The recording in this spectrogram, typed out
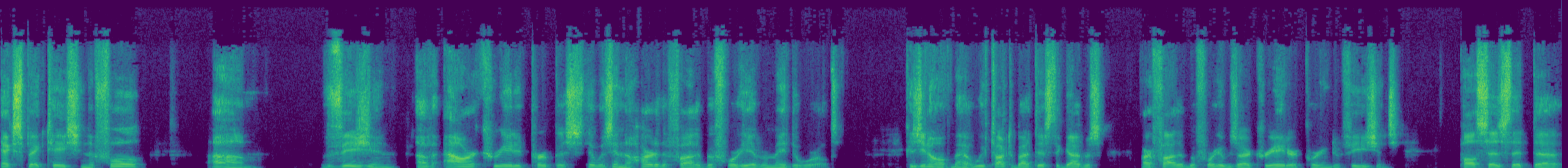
expectation, the full um, vision of our created purpose that was in the heart of the Father before he ever made the world. Because, you know, uh, we've talked about this that God was our Father before he was our creator, according to Ephesians. Paul says that, uh,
